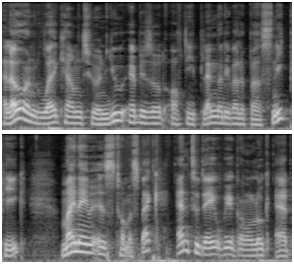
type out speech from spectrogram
Hello and welcome to a new episode of the Blender Developer Sneak Peek. My name is Thomas Beck and today we're going to look at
